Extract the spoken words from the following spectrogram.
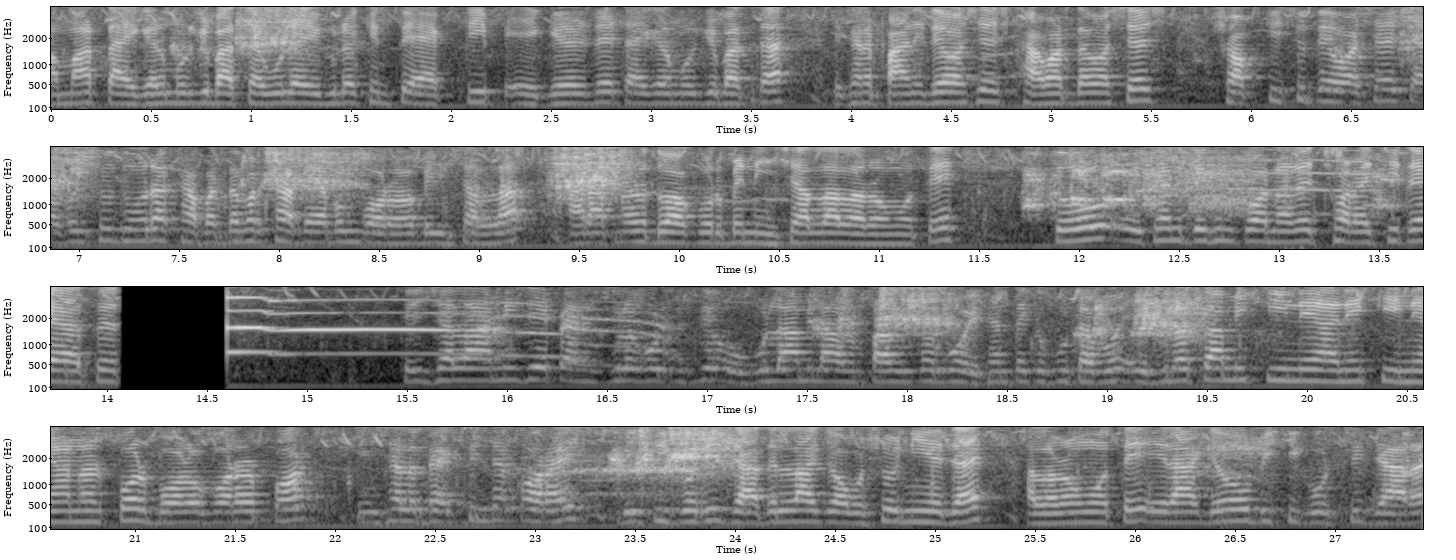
আমার টাইগার মুরগি বাচ্চাগুলো, এগুলো কিন্তু অ্যাক্টিভ এ গ্রেডের টাইগার মুরগি বাচ্চা। এখানে পানি দেওয়া শেষ, খাবার দেওয়া শেষ সব কিছু দেওয়া শেষ। এখন শুধু ওরা খাবার দাবার খাবে এবং বড় হবে, ইনশাল্লাহ। আর আপনারা দোয়া করবেন, ইনশাল্লাহ, আল্লাহর মতে তো এখানে দেখুন কর্নারের ছড়াই ছিটাই আছে তো ইনশাল্লাহ আমি যে প্যারেন্টসগুলো করতেছি ওগুলো আমি লালন পালন করব, এখান থেকে ফুটাবো। এগুলো তো আমি কিনে আনি, কিনে আনার পর, বড় করার পর, ইনশাল্লাহ ভ্যাকসিনটা করাই, বিক্রি করি, যাদের লাগে অবশ্যই নিয়ে যায়। আল্লাহ রহমতে এর আগেও বিক্রি করছি, যারা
